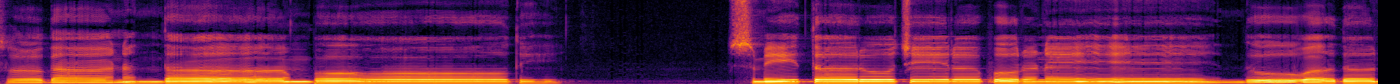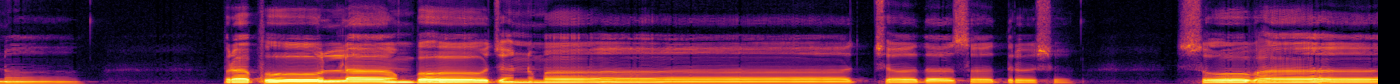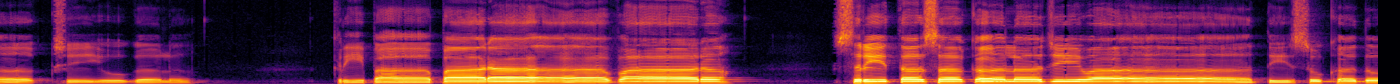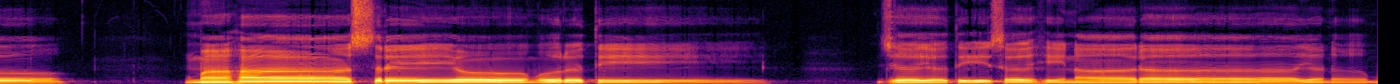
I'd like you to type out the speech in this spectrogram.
सदानन्दाम्भोधिः स्मितरुचिरपूर्णेन्दुवदन प्रफुल्लम्बोजन्मच्छदसदृश शोभाक्षियुगल कृपापारावार श्रितसकलजीवातिसुखदो महाश्रेयो मूर्ति। जयति सहि नारायणमुनि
